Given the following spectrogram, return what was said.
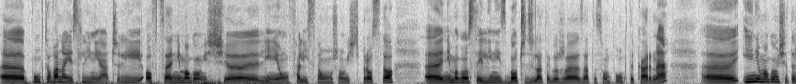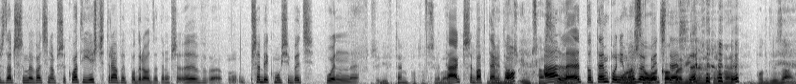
e, punktowana jest linia, czyli owce nie mogą iść e, linią falistą, muszą iść prosto. E, nie mogą z tej linii zboczyć, dlatego że za to są punkty karne. E, I nie mogą się też zatrzymywać na przykład i jeść trawy po drodze. Ten prze, e, w- przebieg musi być płynny. Czyli w tempo to trzeba. Tak, trzeba w nie tempo, dać im czasu ale na- to tempo nie może być też widzę, że trochę podgryzają.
